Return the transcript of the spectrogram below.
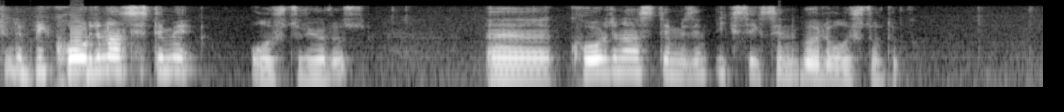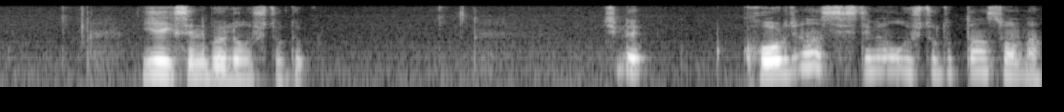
Şimdi bir koordinat sistemi oluşturuyoruz. Ee, koordinat sistemimizin x eksenini böyle oluşturduk. Y eksenini böyle oluşturduk. Şimdi koordinat sistemini oluşturduktan sonra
